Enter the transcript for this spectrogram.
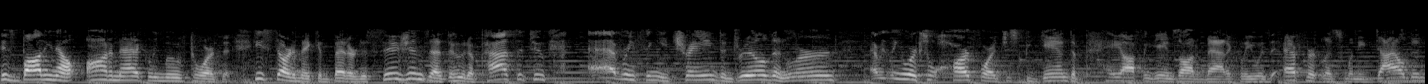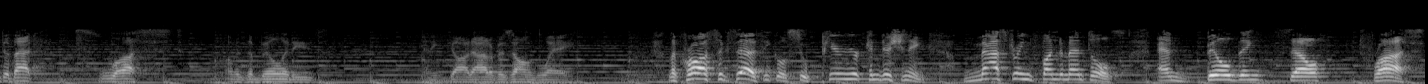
his body now automatically moved towards it. He started making better decisions as to who to pass it to. Everything he trained and drilled and learned Everything he worked so hard for, it just began to pay off in games automatically. It was effortless when he dialed into that trust of his abilities and he got out of his own way. Lacrosse success equals superior conditioning, mastering fundamentals, and building self trust.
